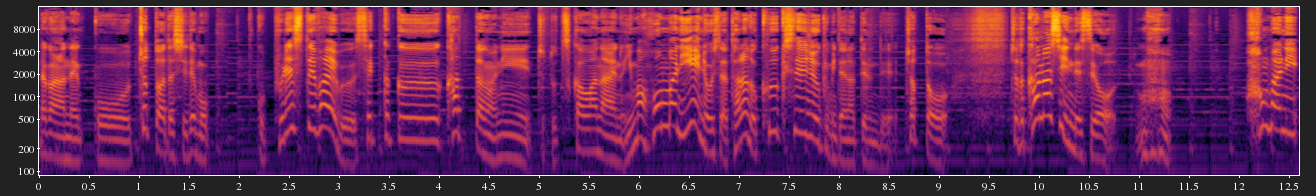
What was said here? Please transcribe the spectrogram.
だからねこうちょっと私でもこうプレステ5せっかく買ったのにちょっと使わないの。今ほんまに家に置いてたらただの空気清浄機みたいになってるんでちょっとちょっと悲しいんですよ。もうほんまに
